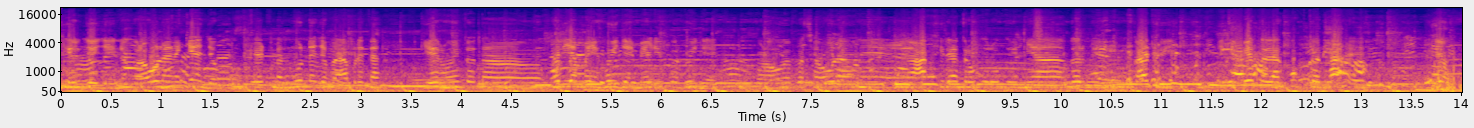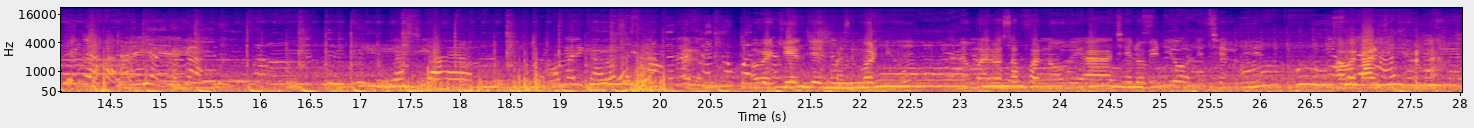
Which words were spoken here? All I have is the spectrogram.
ઘેર જઈ જઈને ઓલાને ક્યાં જવું? ફ્લેટમાં મૂળ ને જવાય આપણે ત્યાં ઘેર હોય તો ત્યાં ફરિયામાં હોઈ જાય મેળી ઉપર હોઈ જાય. પણ હવે પછી ઓલાને આખી રાત રોગો રોગો ત્યાં ગરમી કાઢવી. બે કલાક કુક તો થાય હવે ઘેર જઈને મળ્યું અમારો સફરનો હવે આ છેલ્લો વીડિયો અને છેલ્લું હવે ઘરના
